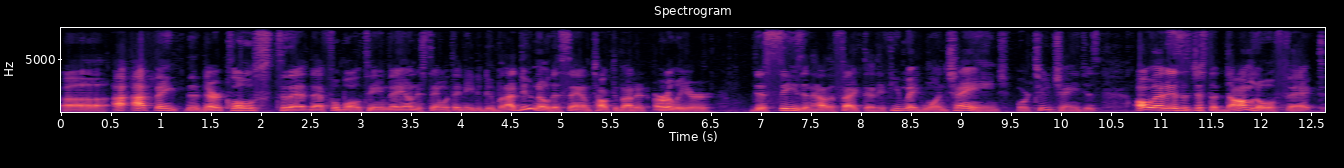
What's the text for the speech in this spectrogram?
uh, I, I, think that they're close to that, that football team. They understand what they need to do. But I do know that Sam talked about it earlier this season how the fact that if you make one change or two changes, all that is is just a domino effect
